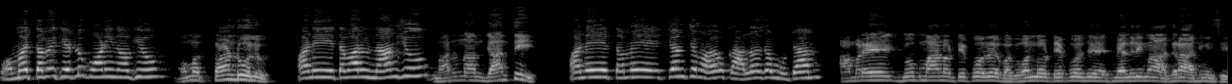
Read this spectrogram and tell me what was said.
આમાં તમે કેટલું પાણી નાખ્યું? અમે ત્રણ ડોલું. અને તમારું નામ શું? મારું નામ જાનતી અને તમે ચમ ચમ આવું કાલો છો મુઠામ આપણે જોગમાનો ટેકો છે ભગવાનનો ટેકો છે મેલડીમાં હાજરા હાજરી છે.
